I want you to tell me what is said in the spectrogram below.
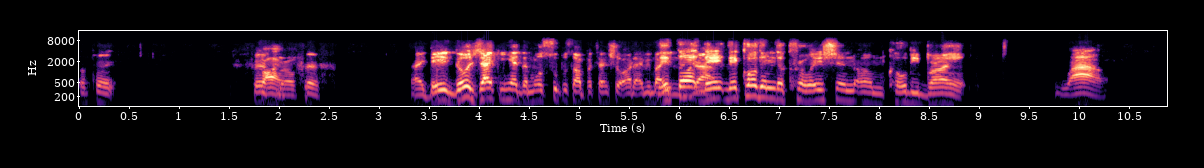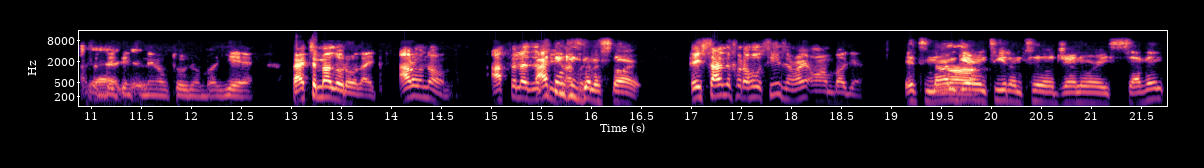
What pick? Fifth, Five. bro, fifth. Like they, those Jackie had the most superstar potential out of everybody. They in the thought draft. they, they called him the Croatian um Kobe Bryant. Wow, that's a big thing to yeah. name up to them. But yeah, back to Melo though. Like I don't know. I feel as if I think he's a- gonna start. They signed him for the whole season, right? Or I'm bugging. It's non-guaranteed until January seventh.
